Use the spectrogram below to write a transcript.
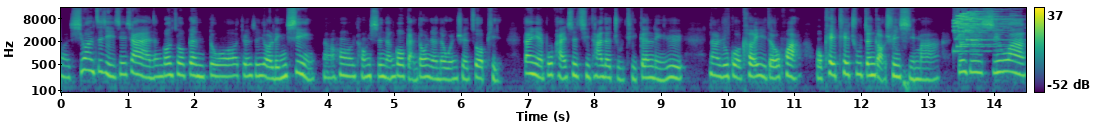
呃，希望自己接下来能够做更多，就是有灵性，然后同时能够感动人的文学作品，但也不排斥其他的主题跟领域。那如果可以的话，我可以贴出征稿讯息吗？就是希望，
